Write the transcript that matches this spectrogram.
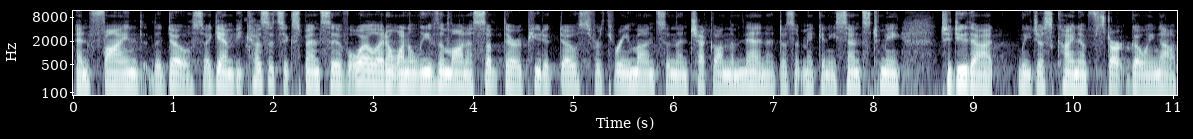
and find the dose. Again, because it's expensive oil, I don't want to leave them on a subtherapeutic dose for three months and then check on them then. It doesn't make any sense to me to do that. We just kind of start going up.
